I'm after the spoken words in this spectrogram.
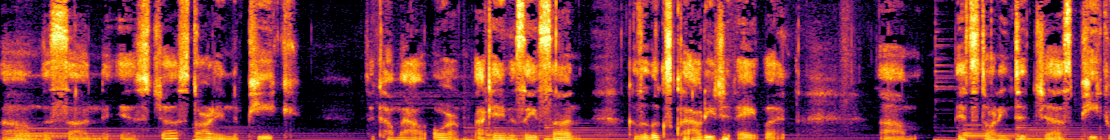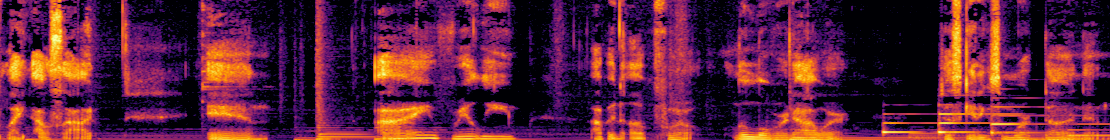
Um, the sun is just starting to peak to come out, or I can't even say sun because it looks cloudy today, but um, it's starting to just peak light outside, and I really I've been up for a little over an hour just getting some work done.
